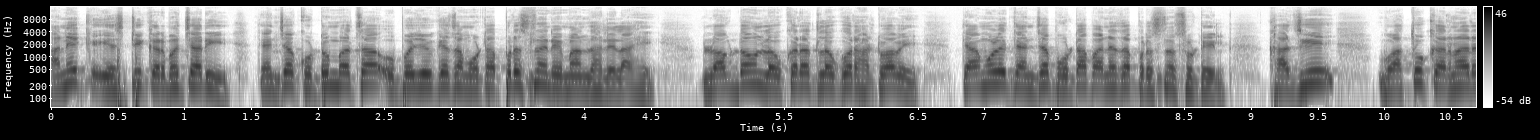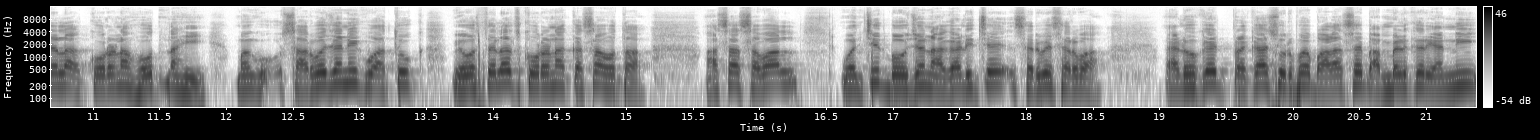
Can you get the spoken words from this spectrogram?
अनेक एस टी कर्मचारी त्यांच्या कुटुंबाचा उपजीविकेचा मोठा प्रश्न निर्माण झालेला आहे. लॉकडाऊन लवकरात लवकर हटवावे त्यामुळे त्यांच्या पोटापाण्याचा प्रश्न सुटेल. खाजगी वाहतूक करणाऱ्याला कोरोना होत नाही. मग सार्वजनिक वाहतूक व्यवस्थेलाच कोरोना कसा होता? असा सवाल वंचित बहुजन आघाडीचे सर्वेसर्वा ॲडव्होकेट प्रकाश उर्फ बाळासाहेब आंबेडकर यांनी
